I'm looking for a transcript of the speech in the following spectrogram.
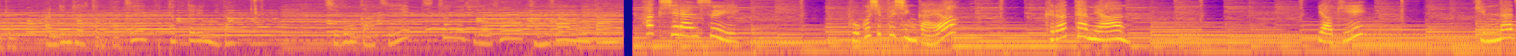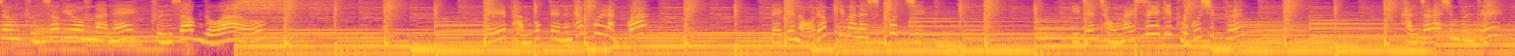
알림 설정까지 부탁드립니다. 지금까지 시청해주셔서 감사합니다. 확실한 수익 보고 싶으신가요? 그렇다면 여기 김나정 분석위원만의 분석 노하우 매일 반복되는 탐폴락과 내겐 어렵기만 한 스포츠 이젠 정말 수익이 보고 싶은 간절하신 분들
